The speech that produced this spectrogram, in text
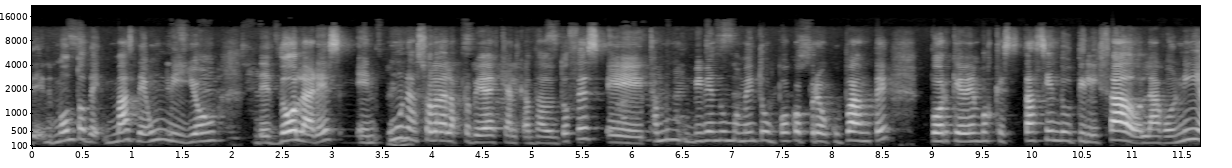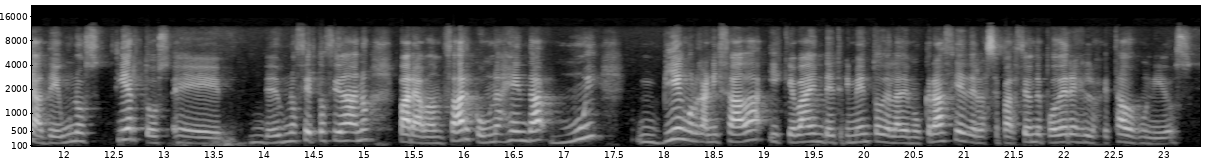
el monto de más de un millón de dólares en una sola de las propiedades que ha alcanzado. Entonces, eh, estamos viviendo un momento un poco preocupante porque vemos que está siendo utilizado la agonía de unos ciertos, eh, de unos ciertos ciudadanos para avanzar con una agenda muy bien organizada y que va en detrimento de la democracia y de la separación de poderes en los Estados Unidos.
